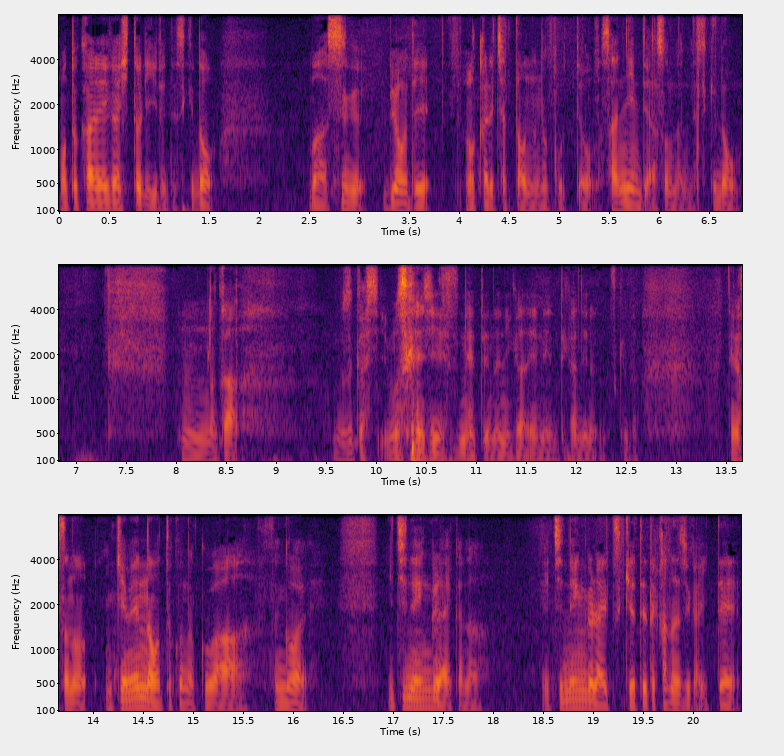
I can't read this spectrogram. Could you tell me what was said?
元彼が1人いるんですけどまあすぐ秒で別れちゃった女の子って3人で遊んだんですけどうんなんか難しい難しいですねって何がええねんって感じなんですけど。なんかそのイケメンな男の子はすごい1年ぐらいかな。1年ぐらい付き合ってた彼女がいて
